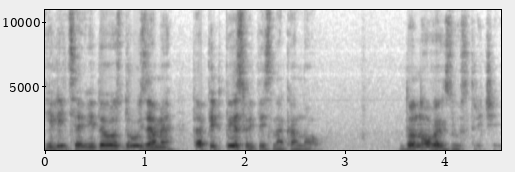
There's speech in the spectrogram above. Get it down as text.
діліться відео з друзями та підписуйтесь на канал. До нових зустрічей!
